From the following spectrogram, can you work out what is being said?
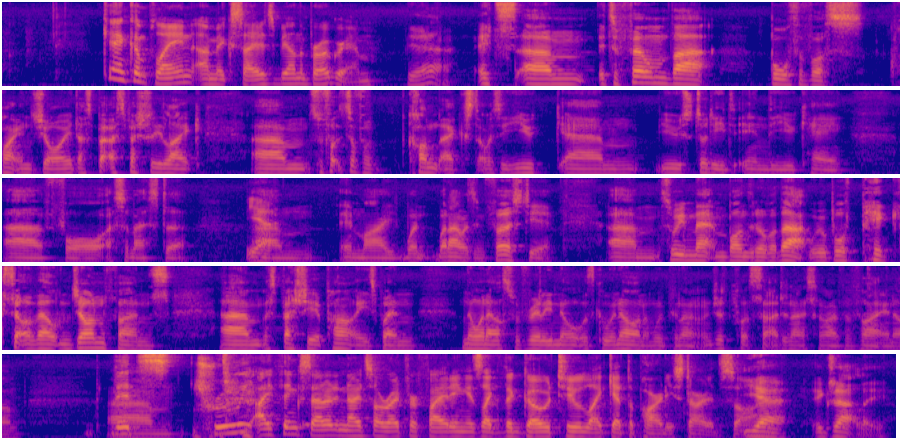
Can't complain. I'm excited to be on the program. Yeah, it's um, it's a film that both of us quite enjoyed, especially like um, so for, so for context. Obviously, you um, you studied in the UK uh, for a semester. Yeah. Um, in my when when I was in first year, um, so we met and bonded over that. We were both big sort of Elton John fans, um, especially at parties when no one else would really know what was going on, and we'd be like, "We'll "Just put Saturday Night's Alright for Fighting on." It's Um, truly, I think Saturday Night's Alright for Fighting is like the go-to, like get the party started song. Yeah, exactly.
